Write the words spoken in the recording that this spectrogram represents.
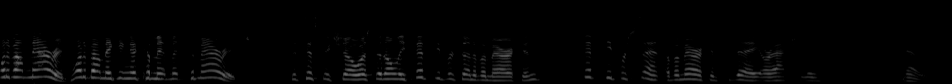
What about marriage? What about making a commitment to marriage? Statistics show us that only 50% of Americans, 50% of Americans today are actually married.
